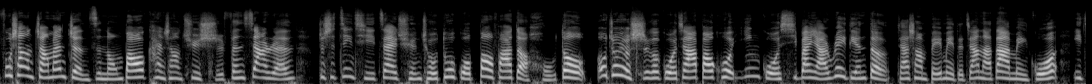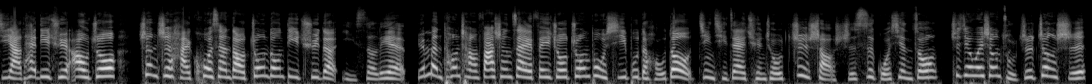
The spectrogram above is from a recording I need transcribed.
肤上长满疹子、脓包，看上去十分吓人。这是近期在全球多国爆发的猴痘。欧洲有十个国家，包括英国、西班牙、瑞典等，加上北美的加拿大、美国，以及亚太地区澳洲，甚至还扩散到中东地区的以色列。原本通常发生在非洲中部、西部的猴痘，近期在全球至少十四国现踪。世界卫生组织证实，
